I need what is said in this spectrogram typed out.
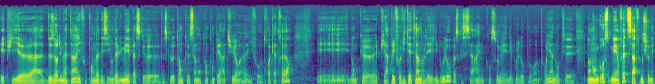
Et puis euh, à 2 h du matin, il faut prendre la décision d'allumer parce que, parce que le temps que ça monte en température, euh, il faut 3-4 heures. Et, donc, euh, et puis après, il faut vite éteindre les, brûlots parce que ça sert à rien de consommer des brûlots pour, pour rien. Donc, non, non, grosse. Mais en fait, ça a fonctionné.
